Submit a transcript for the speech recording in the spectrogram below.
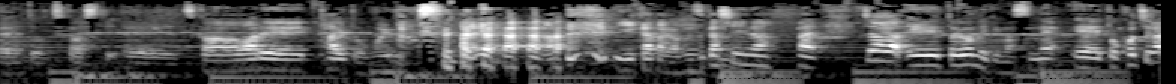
えっ、と、使わせて、えー使われたいと思います。はい。言い方が難しいな。はい。じゃあ、えっ、と、読んでいきますね。えっ、と、こちら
